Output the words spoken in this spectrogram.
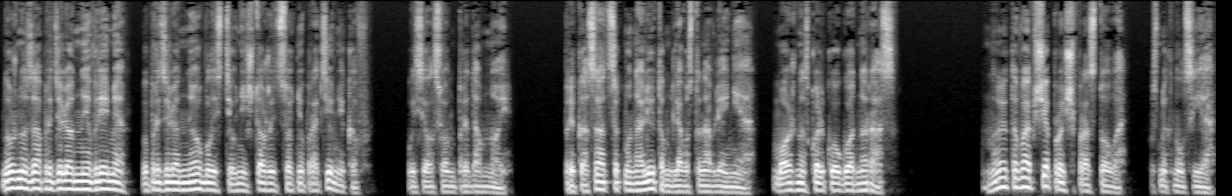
Нужно за определенное время в определенной области уничтожить сотню противников. Уселся он предо мной. Прикасаться к монолитам для восстановления можно сколько угодно раз. Но это вообще проще простого, усмехнулся я.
